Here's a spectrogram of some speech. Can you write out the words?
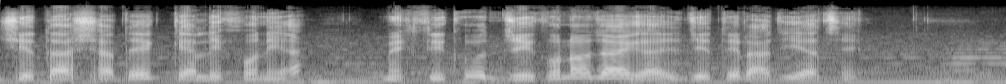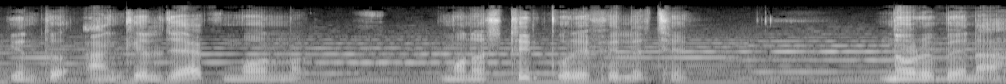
সে তার সাথে ক্যালিফোর্নিয়া, মেক্সিকো যে কোনো জায়গায় যেতে রাজি আছে। কিন্তু আঙ্কেল জ্যাক মন, মনস্থির করে ফেলেছে। নড়বে না।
